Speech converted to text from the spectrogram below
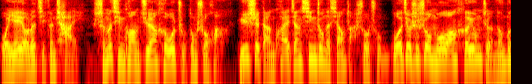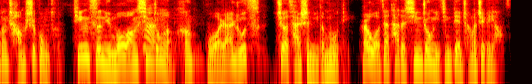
我也有了几分诧异，什么情况，居然和我主动说话了？于是赶快将心中的想法说出，我就是说魔王和勇者能不能尝试共存？听此，女魔王心中冷哼，果然如此，这才是你的目的。而我在他的心中已经变成了这个样子，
